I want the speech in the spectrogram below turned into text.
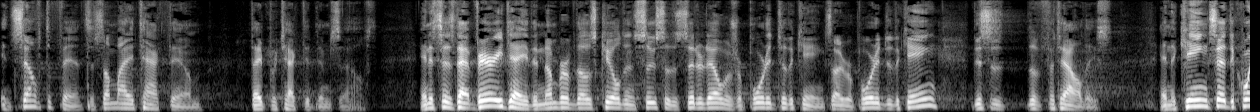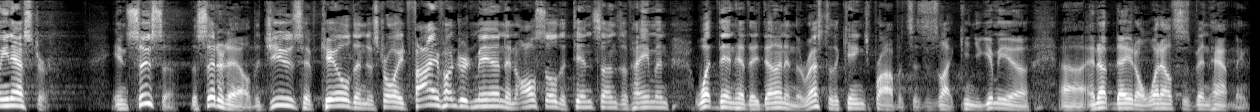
in self-defense, if somebody attacked them, they protected themselves. And it says that very day, the number of those killed in Susa, the citadel, was reported to the king. So they reported to the king, this is the fatalities. And the king said to Queen Esther, In Susa, the citadel, the Jews have killed and destroyed 500 men and also the 10 sons of Haman. What then have they done in the rest of the king's provinces? It's like, can you give me a, uh, an update on what else has been happening?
